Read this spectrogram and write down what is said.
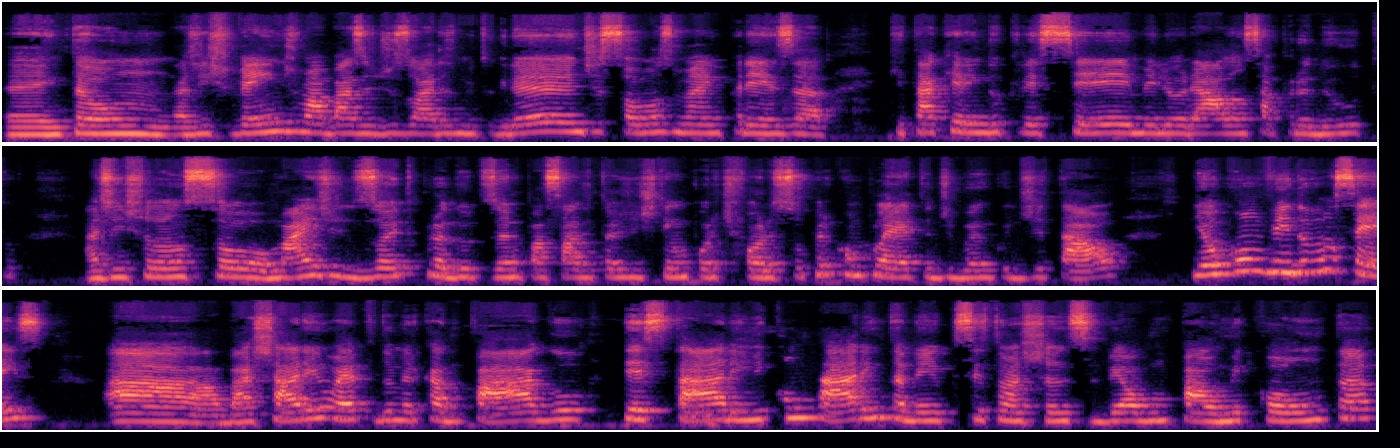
É, então, a gente vem de uma base de usuários muito grande, somos uma empresa que está querendo crescer, melhorar, lançar produto. A gente lançou mais de 18 produtos ano passado, então a gente tem um portfólio super completo de banco digital. E eu convido vocês a baixarem o app do Mercado Pago, testarem, me contarem também o que vocês estão achando. Se vê algum pau, me conta.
